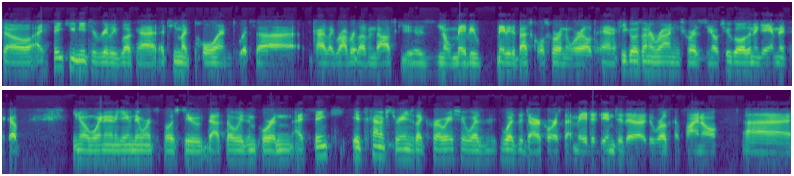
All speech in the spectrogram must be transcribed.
So I think you need to really look at a team like Poland with uh, a guy like Robert Lewandowski, who's you know maybe maybe the best goal scorer in the world. And if he goes on a run, he scores you know two goals in a game. They pick up you know, winning in a game they weren't supposed to. That's always important. I think it's kind of strange. Like Croatia was was the dark horse that made it into the the World Cup final uh,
